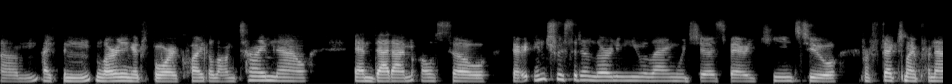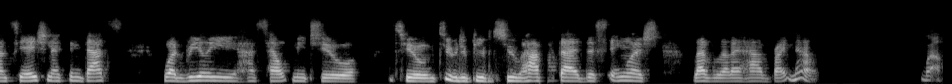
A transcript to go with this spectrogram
um, I've been learning it for quite a long time now, and that I'm also very interested in learning new languages, very keen to perfect my pronunciation. I think that's what really has helped me to to to to, be, to have that this English level that I have right now. Well,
